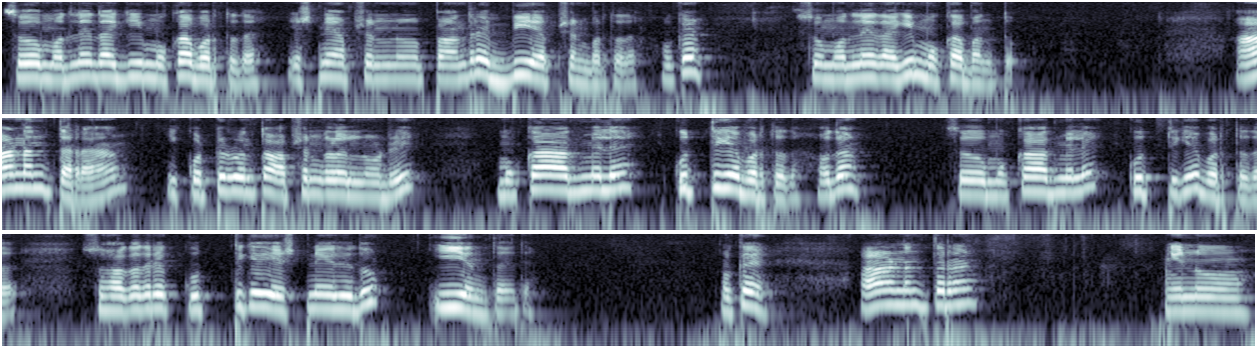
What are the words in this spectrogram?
ಸೊ ಮೊದಲನೇದಾಗಿ ಮುಖ ಬರ್ತದೆ. ಎಷ್ಟನೇ ಆಪ್ಷನ್ಪ್ಪ ಅಂದರೆ ಬಿ ಆಪ್ಷನ್ ಬರ್ತದೆ. ಓಕೆ ಸೊ ಮೊದಲನೇದಾಗಿ ಮುಖ ಬಂತು. ಆ ನಂತರ ಈ ಕೊಟ್ಟಿರುವಂಥ ಆಪ್ಷನ್ಗಳಲ್ಲಿ ನೋಡಿರಿ, ಮುಖ ಆದಮೇಲೆ ಕುತ್ತಿಗೆ ಬರ್ತದೆ. ಹೌದಾ? ಸೊ ಮುಖ ಆದಮೇಲೆ ಕುತ್ತಿಗೆ ಬರ್ತದೆ. ಸೊ ಹಾಗಾದರೆ ಕುತ್ತಿಗೆ ಎಷ್ಟನೇ ಇದು? ಇ ಅಂತ ಇದೆ. ಓಕೆ ಆ ನಂತರ ಏನು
